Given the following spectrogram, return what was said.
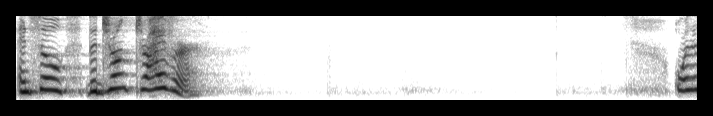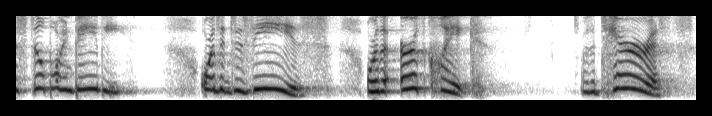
And so the drunk driver, or the stillborn baby, or the disease, or the earthquake, or the terrorists,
